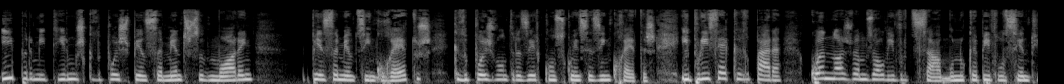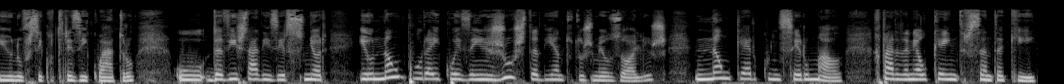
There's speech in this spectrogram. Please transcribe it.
e permitirmos que depois pensamentos se demorem pensamentos incorretos que depois vão trazer consequências incorretas. E por isso é que, repara, quando nós vamos ao livro de Salmo, no capítulo 101, no versículo 3 e 4, o Davi está a dizer, Senhor, eu não porei coisa injusta diante dos meus olhos, não quero conhecer o mal. Repara, Daniel, o que é interessante aqui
